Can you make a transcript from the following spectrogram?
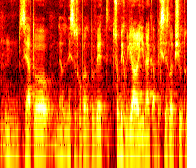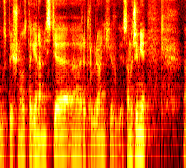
mm, si na to ne- nejsem schopen odpovědět, co bych udělal jinak, abych si zlepšil tu úspěšnost, tak je na místě eh, retrográdní chirurgie. Samozřejmě eh,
